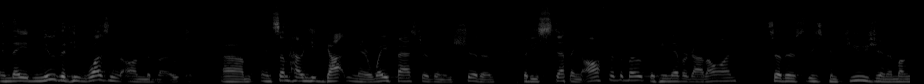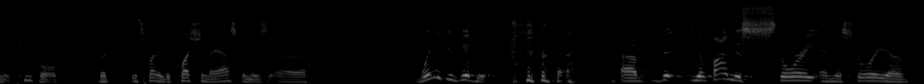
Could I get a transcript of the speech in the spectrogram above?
and they knew that he wasn't on the boat. Um, and somehow he'd gotten there way faster than he should have, but he's stepping off of the boat that he never got on. So there's these confusion among the people. But it's funny, the question they ask him is, uh, When did you get here? um, the, you'll find this story and the story of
